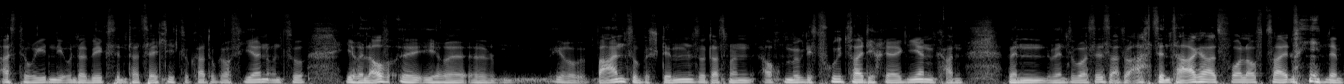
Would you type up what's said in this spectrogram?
Asteroiden, die unterwegs sind, tatsächlich zu kartografieren und zu ihre, Lauf, äh, ihre, äh, ihre Bahn zu bestimmen, sodass man auch möglichst frühzeitig reagieren kann, wenn, wenn sowas ist. Also 18 Tage als Vorlaufzeit, wie in dem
